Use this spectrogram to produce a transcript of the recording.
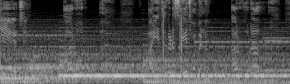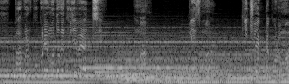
লেগে গেছে। আর ওর বাইরে থাকাটা সেফ হবে না। আর ওরা পাগল কুকুরের মতোকে খুঁজে বেড়াচ্ছে। মা প্লিজ মা, কিছু একটা করো মা।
